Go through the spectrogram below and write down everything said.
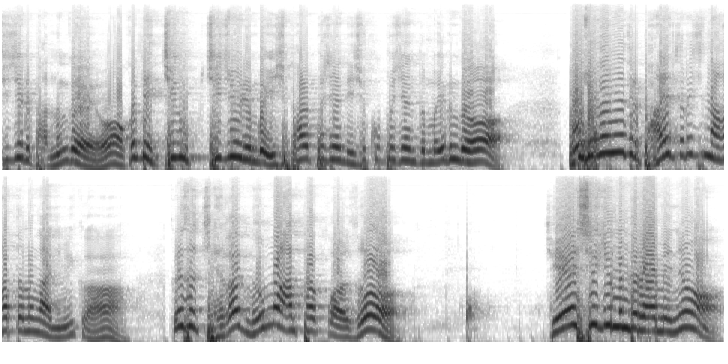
지지를 받는 거예요. 근데 지금 지지율이 뭐 28%, 29%뭐 이런 거 보수 국민들이 반에 떨어져 나갔다는 거 아닙니까? 그래서 제가 너무 안타까워서 제 시기문들 하면요.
